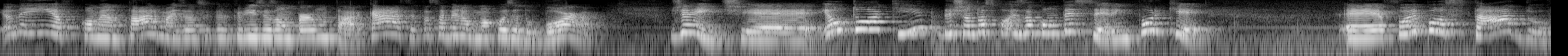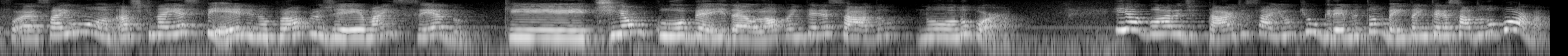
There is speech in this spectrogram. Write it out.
Eu nem ia comentar, mas eu acredito que vocês vão perguntar. Cara, você tá sabendo alguma coisa do Borra? Gente, é, eu tô aqui deixando as coisas acontecerem. Por quê? É, foi postado, foi, é, saiu, um, acho que na ESPN, no próprio GE mais cedo, que tinha um clube aí da Europa interessado no, no Borja. E agora de tarde saiu que o Grêmio também está interessado no Borja.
